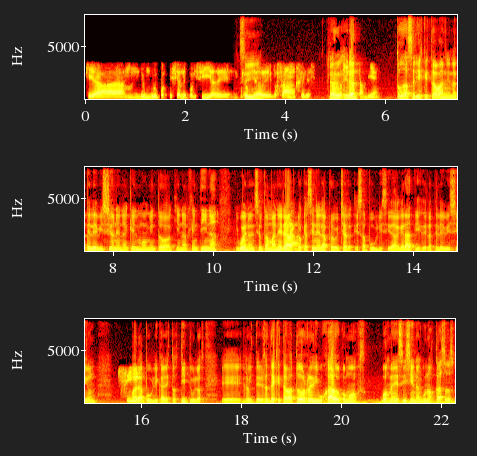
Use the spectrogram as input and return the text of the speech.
que era mm, de un grupo especial de policía de, de Los Ángeles. Claro, eran también. Todas series que estaban en la televisión en aquel momento aquí en Argentina. Y bueno, en cierta manera lo que hacían era aprovechar esa publicidad gratis de la televisión para publicar estos títulos. Eh, lo interesante es que estaba todo redibujado, como vos me decís, y en algunos casos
